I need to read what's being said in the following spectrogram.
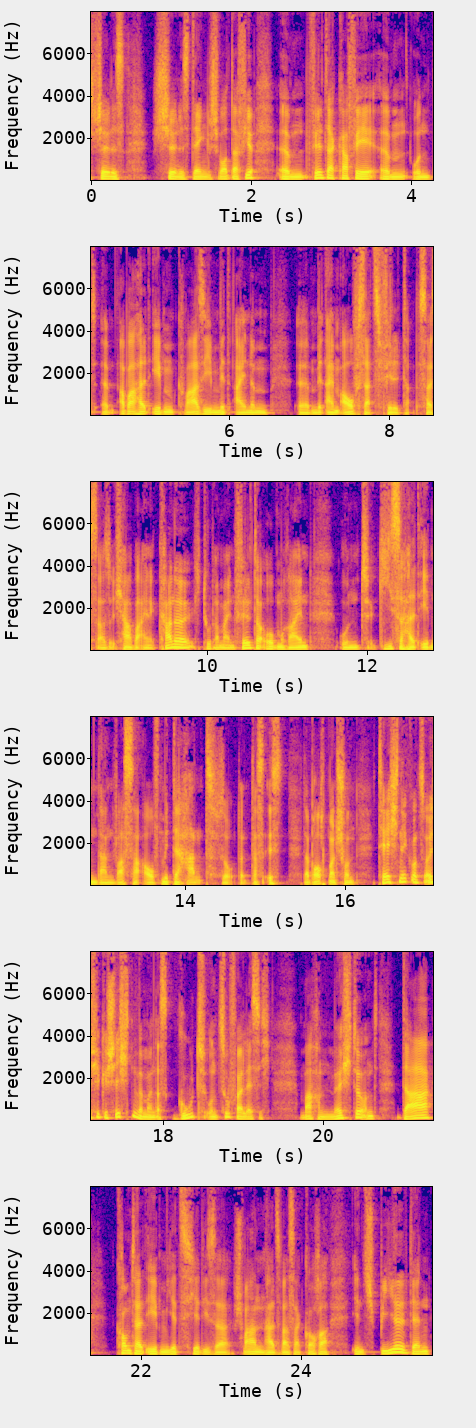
schönes, schönes Denglisch Wort dafür. Ähm, Filterkaffee ähm, und äh, aber halt eben quasi mit einem äh, mit einem Aufsatzfilter. Das heißt also, ich habe eine Kanne, ich tue da meinen Filter oben rein und gieße halt eben dann Wasser auf mit der Hand. So, das ist, da braucht man schon Technik und solche Geschichten, wenn man das gut und zuverlässig machen möchte. Und da kommt halt eben jetzt hier dieser Schwanenhalswasserkocher ins Spiel, denn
